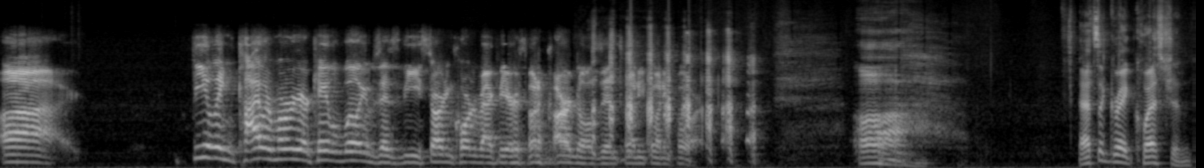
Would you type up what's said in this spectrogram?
Uh, feeling Kyler Murray or Caleb Williams as the starting quarterback of the Arizona Cardinals in 2024. oh, That's a great question.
